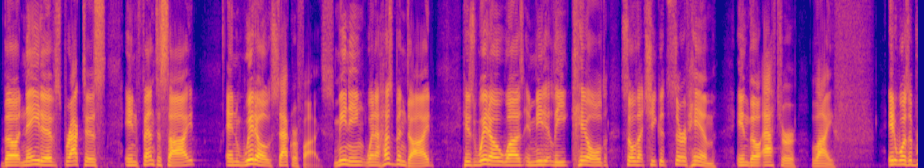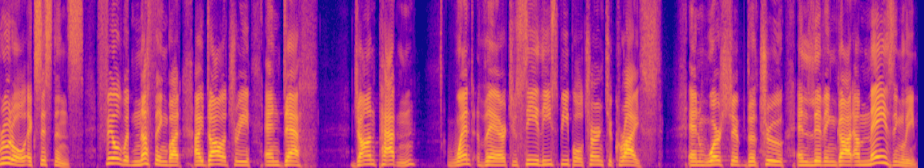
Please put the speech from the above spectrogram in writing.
the natives practiced infanticide and widow sacrifice, meaning when a husband died, his widow was immediately killed so that she could serve him in the afterlife. It was a brutal existence filled with nothing but idolatry and death. John Paton went there to see these people turn to Christ and worship the true and living God. Amazingly,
